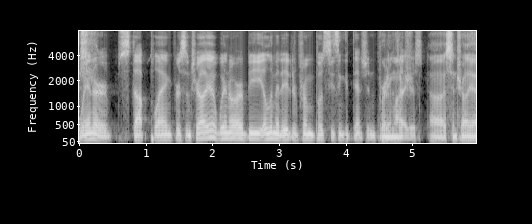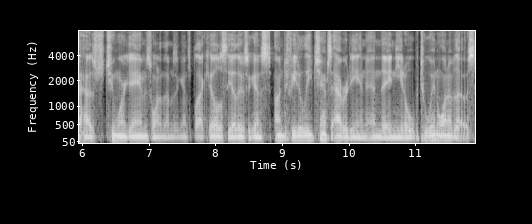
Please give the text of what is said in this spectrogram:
win or stop playing for Centralia, win or be eliminated from postseason contention. Pretty much. Uh, Centralia has two more games. One of them is against Black Hills. The other is against undefeated league champs Aberdeen, and they need a, to win one of those.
